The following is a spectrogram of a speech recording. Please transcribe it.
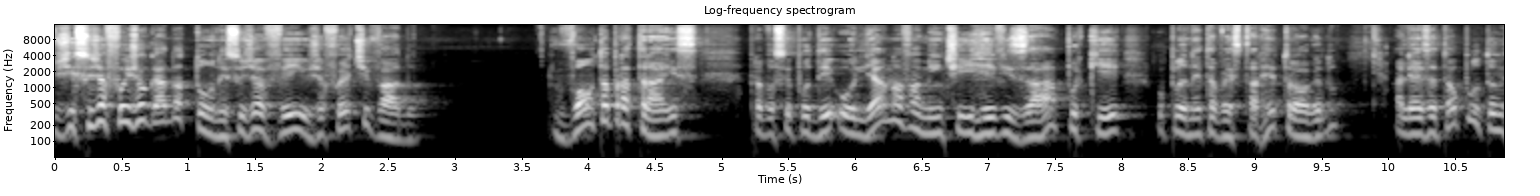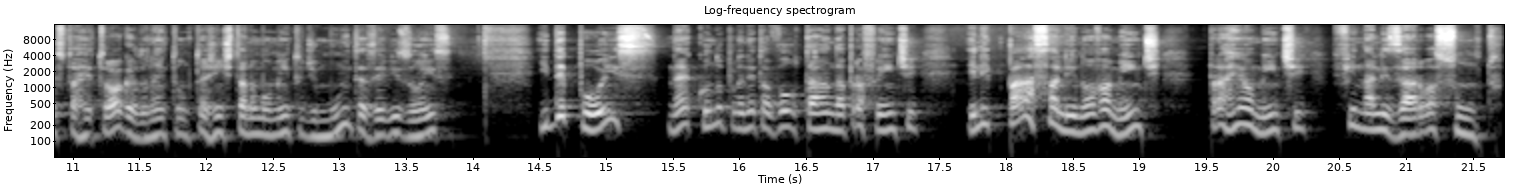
isso já foi jogado à tona, isso já veio, já foi ativado. Volta para trás para você poder olhar novamente e revisar, porque o planeta vai estar retrógrado. Aliás, até o Plutão está retrógrado, né? então a gente está no momento de muitas revisões. E depois, né, quando o planeta voltar a andar para frente, ele passa ali novamente para realmente finalizar o assunto.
